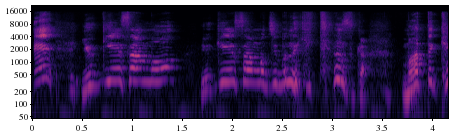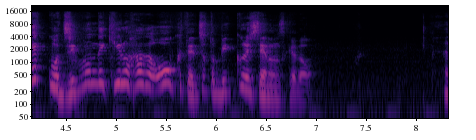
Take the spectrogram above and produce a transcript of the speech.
えゆきえさんも？ゆきえさんも自分で切ってるんですか？待って結構自分で切る派が多くてちょっとびっくりしてるんですけど。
